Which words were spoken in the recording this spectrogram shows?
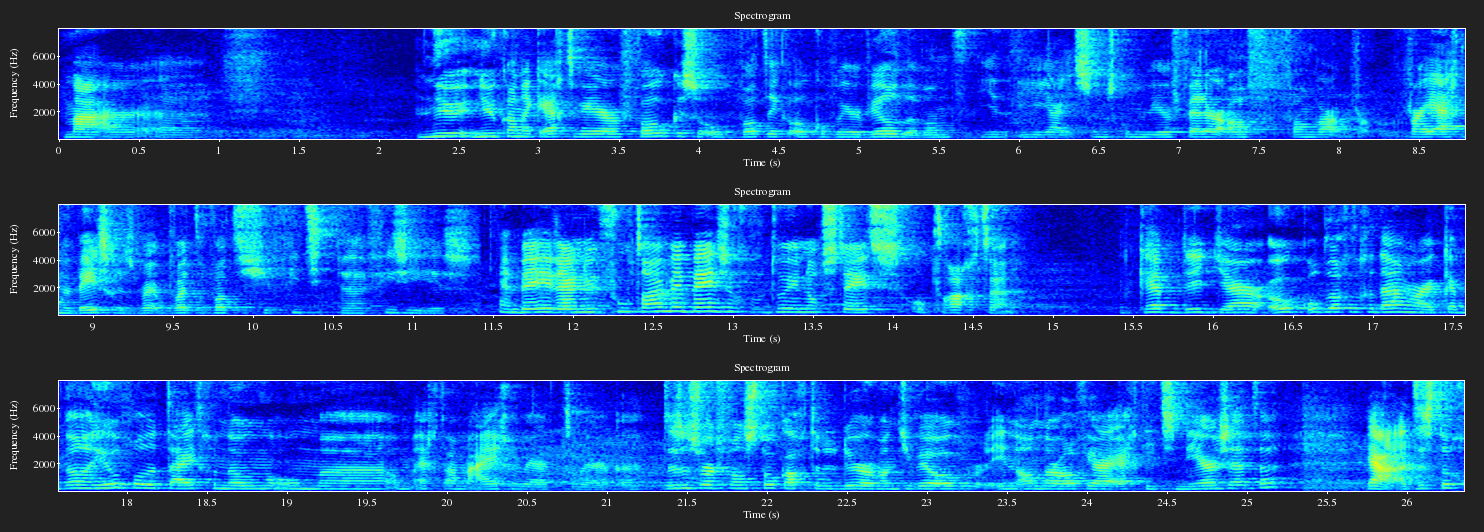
Maar eh, nu, nu kan ik echt weer focussen op wat ik ook alweer wilde. Want je, soms kom je weer verder af van waar, waar, je eigenlijk mee bezig is. Wat, wat is je eh, visie is. En ben je daar nu fulltime mee bezig of doe je nog steeds opdrachten? Ik heb dit jaar ook opdrachten gedaan, maar ik heb wel heel veel de tijd genomen om, eh, om echt aan mijn eigen werk te werken. Het is een soort van stok achter de deur, want je wil over in anderhalf jaar echt iets neerzetten. Ja, het is toch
